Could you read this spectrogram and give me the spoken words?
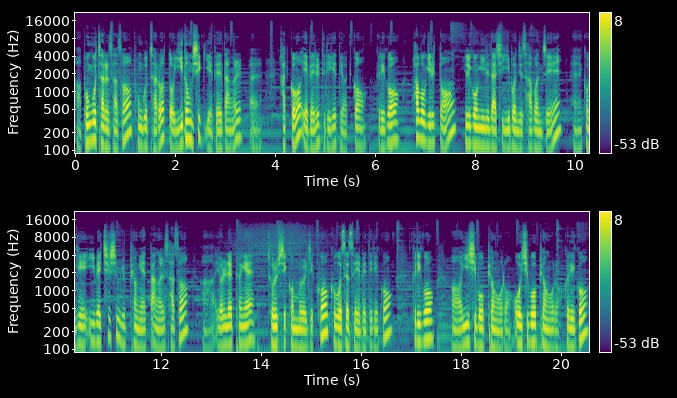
아, 봉구차를 사서 봉구차로 또 이동식 예배당을 갖고 예배를 드리게 되었고 그리고 화북 일동 101-2번지 4번지 거기 276평의 땅을 사서 14평의 아, 졸업식 건물을 짓고 그곳에서 예배드리고 그리고 25평으로 어, 55평으로 그리고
